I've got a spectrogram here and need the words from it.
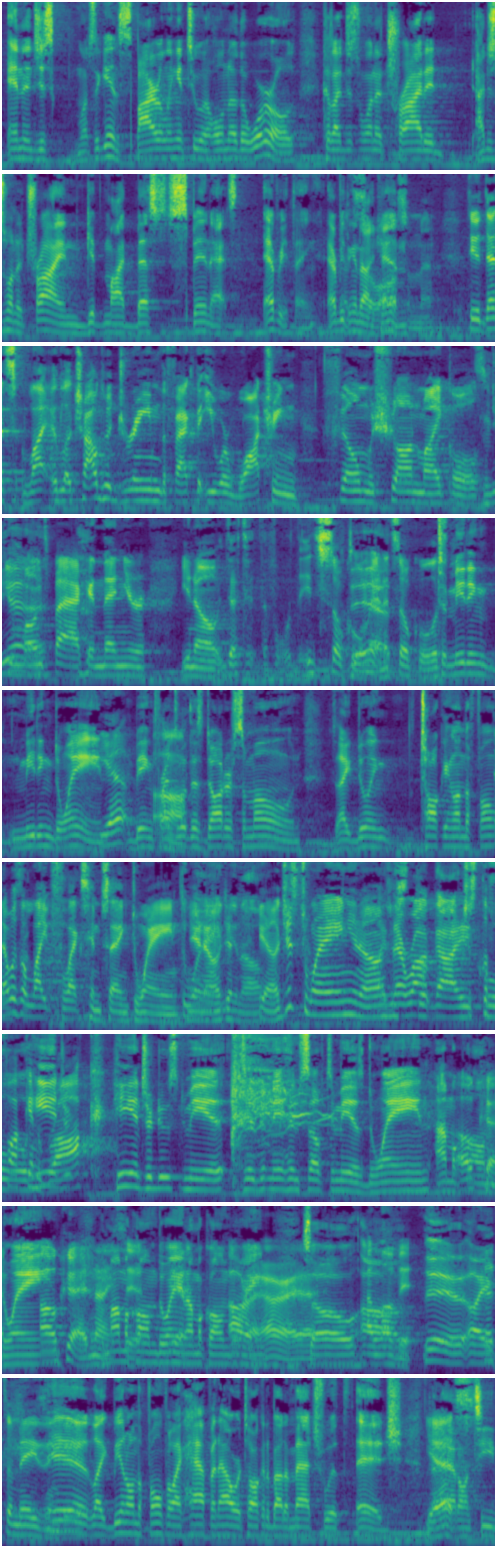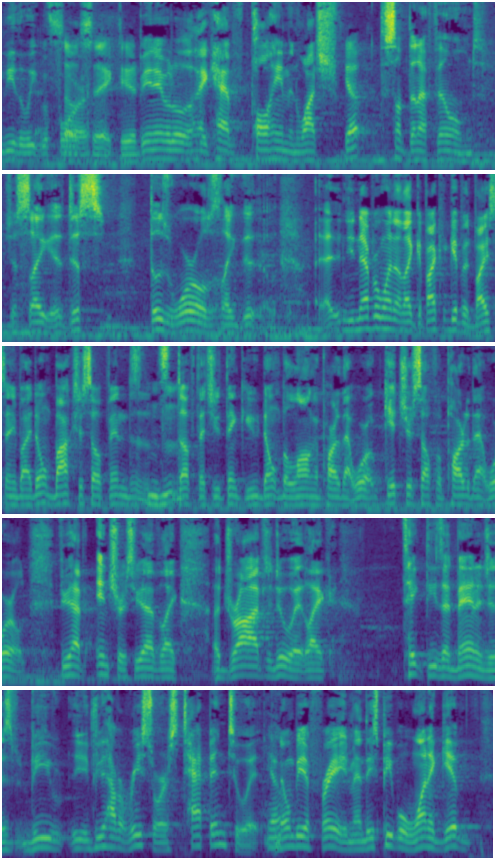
and then just once again spiraling into a whole nother world because I just want to try to. I just want to try and give my best spin at everything, everything That's that so I can. awesome, man. Dude, that's like a childhood dream. The fact that you were watching film with Shawn Michaels a few Yeah. months back, and then you're, you know, it's so cool, Yeah. man. It's so cool. It's, to meeting meeting Dwayne, Yeah. being friends Oh. with his daughter Simone, like doing talking on the phone. that was a light flex. Him saying Dwayne, you Dwayne, know, you just, know. yeah, just Dwayne, you know, Like just that rock the, guy, he's just cool. the fucking he rock. he introduced me to me himself to me as Dwayne. I'm gonna call Okay. him Dwayne. Okay, nice, I'm gonna yeah. call him Dwayne. Yeah. I'm gonna call him Dwayne. All right, all right, So I love um, it. Yeah, like That's amazing, Yeah, dude. like being on the phone for like half an hour talking about a match with Edge. that I had on TV the week That's before. so sick, dude. Being able to like have Paul Heyman watch Yep. something I filmed, just like it just. Those worlds, like uh, you never want to. Like, if I could give advice to anybody, don't box yourself into Mm-hmm. stuff that you think you don't belong a part of that world. Get yourself a part of that world. If you have interest, you have like a drive to do it. Like, take these advantages. Be if you have a resource, tap into it. Yep. Don't be afraid, man. These people want to give.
